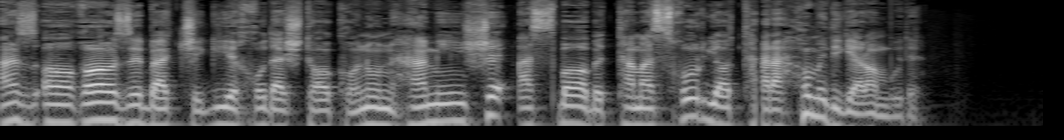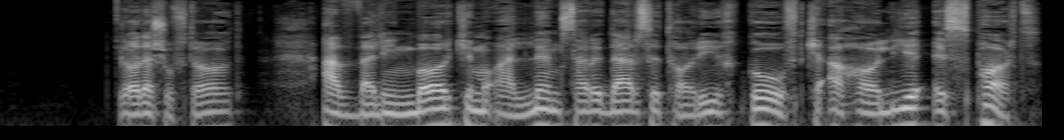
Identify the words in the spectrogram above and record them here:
از آغاز بچگی خودش تا کنون همیشه اسباب تمسخر یا ترحم دیگران بوده. یادش افتاد اولین بار که معلم سر درس تاریخ گفت که اهالی اسپارت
